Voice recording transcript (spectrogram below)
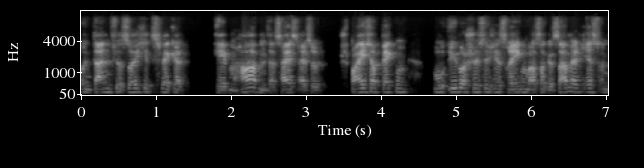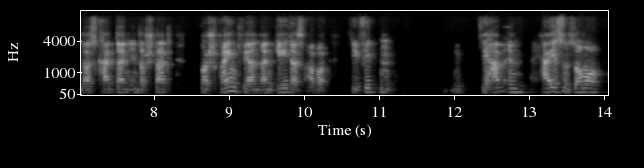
und dann für solche Zwecke eben haben. Das heißt also Speicherbecken, wo überschüssiges Regenwasser gesammelt ist und das kann dann in der Stadt versprengt werden, dann geht das. Aber Sie finden, Sie haben im heißen Sommer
